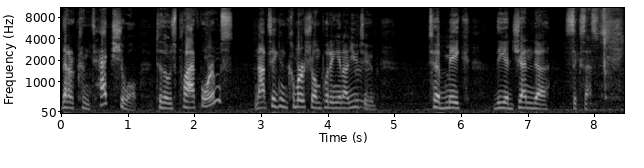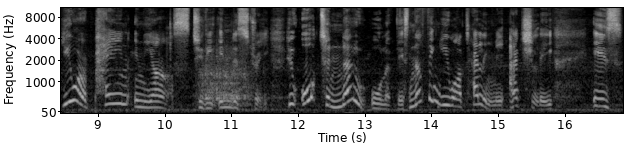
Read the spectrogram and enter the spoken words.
that are contextual to those platforms, not taking a commercial and putting it on mm-hmm. YouTube to make the agenda successful. You are a pain in the ass to the industry who ought to know all of this. Nothing you are telling me actually is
